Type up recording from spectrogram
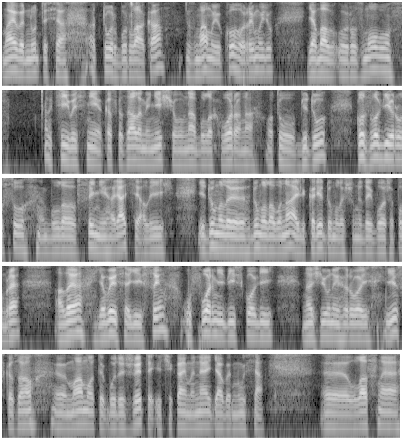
має вернутися Артур Бурлака, з мамою кого Римою я мав розмову в цій весні, яка сказала мені, що вона була хвора на оту біду козловірусу, була в синій гарячці, але їй і думали, думала вона, і лікарі думали, що не дай Боже помре. Але явився їй син у формі військовій, наш юний герой, і сказав: «Е, Мамо, ти будеш жити і чекай мене, я вернуся. Е, власне,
